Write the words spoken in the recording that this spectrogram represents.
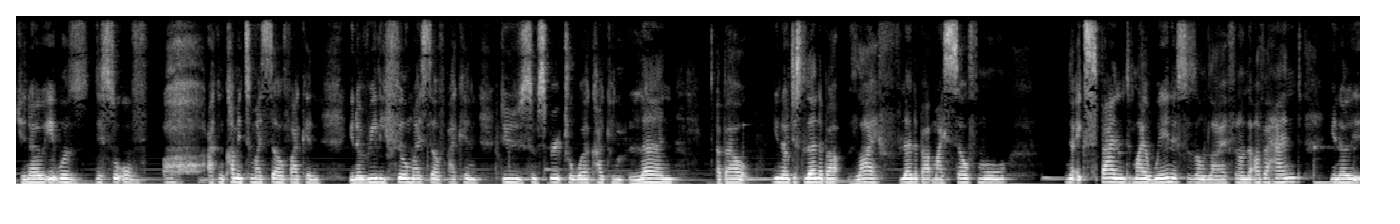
You know, it was this sort of oh, I can come into myself, I can, you know, really feel myself, I can do some spiritual work, I can learn about you know, just learn about life, learn about myself more, you know, expand my awarenesses on life. And on the other hand, you know,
